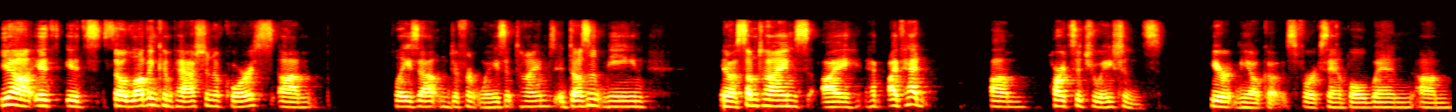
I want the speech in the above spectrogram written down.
Yeah, it's it's so love and compassion, of course, um, plays out in different ways at times. It doesn't mean, you know, sometimes I have I've had um, hard situations here at Miyoko's. For example, when um,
